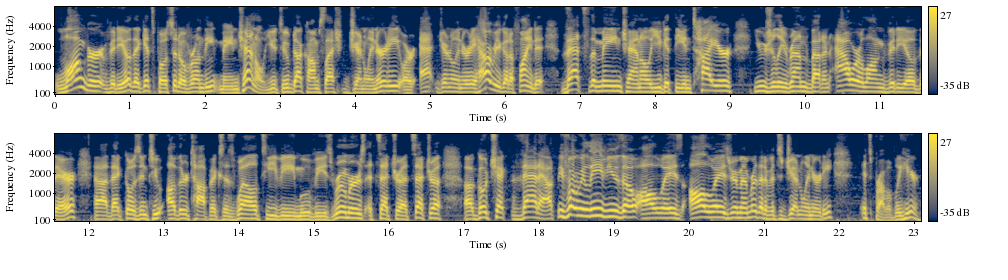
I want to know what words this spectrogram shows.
longer video that gets posted over on the main channel, youtube.com slash generally nerdy or at generally nerdy, however you gotta find it. That's the main channel. You get the entire, usually around about an hour long video there uh, that goes into other topics as well, TV, movies, rumors, etc., etc. Uh, go check that out. Before we leave you though, always, always remember that if it's generally nerdy, it's probably here.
